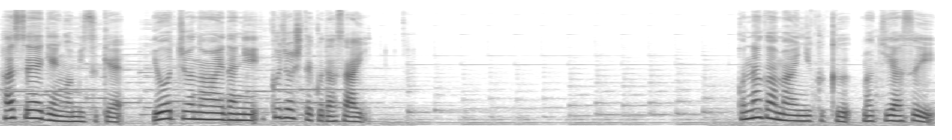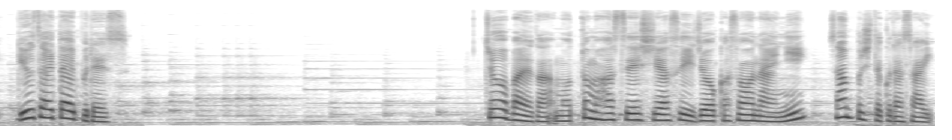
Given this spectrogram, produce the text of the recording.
発生源を見つけ幼虫の間に駆除してください。粉が舞いにくく巻きやすい流剤タイプです。腸媒が最も発生しやすい浄化槽内に散布してください。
